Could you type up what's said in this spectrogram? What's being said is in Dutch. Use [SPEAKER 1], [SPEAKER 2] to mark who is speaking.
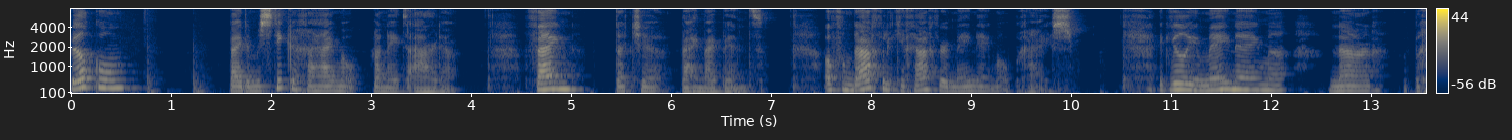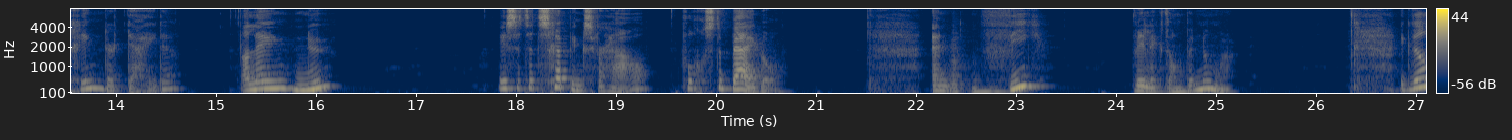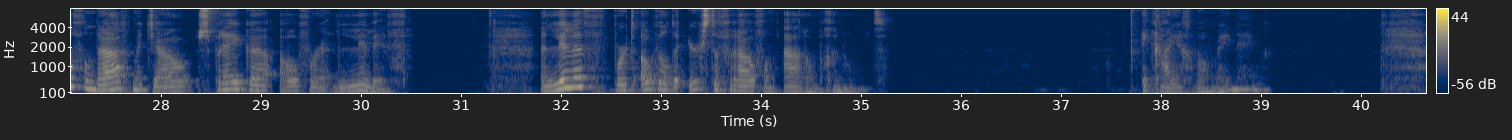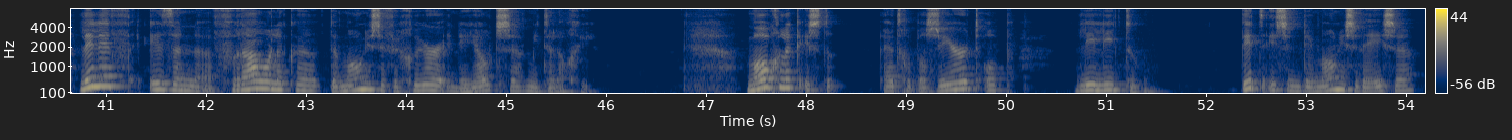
[SPEAKER 1] Welkom bij de mystieke geheimen op planeet Aarde. Fijn dat je bij mij bent. Ook vandaag wil ik je graag weer meenemen op reis. Ik wil je meenemen naar het begin der tijden. Alleen nu is het het scheppingsverhaal volgens de Bijbel. En wie wil ik dan benoemen? Ik wil vandaag met jou spreken over Lilith. En Lilith wordt ook wel de eerste vrouw van Adam genoemd. Ik ga je gewoon meenemen. Lilith is een eh, vrouwelijke demonische figuur in de Joodse mythologie. Mogelijk is het gebaseerd op Lilitu. Dit is een demonisch wezen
